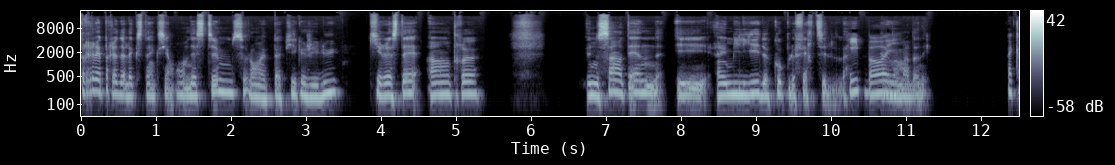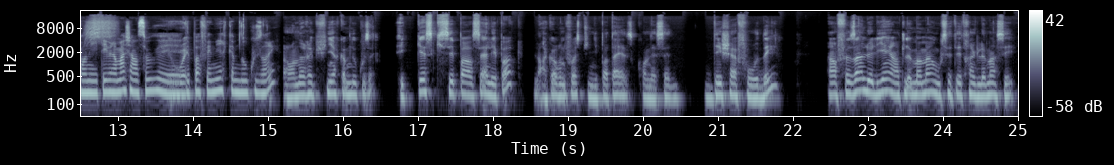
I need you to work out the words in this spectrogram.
très près de l'extinction. On estime, selon un papier que j'ai lu, qu'il restait entre une centaine et un millier de couples fertiles Hey à un moment donné. Fait qu'on a été vraiment chanceux euh, Ouais. de pas finir comme nos cousins. on aurait pu finir comme nos cousins. Et qu'est-ce qui s'est passé à l'époque? Encore une fois, c'est une hypothèse qu'on essaie d'échafauder. En faisant le lien entre le moment où cet étranglement s'est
